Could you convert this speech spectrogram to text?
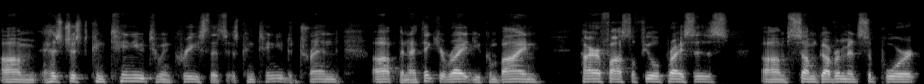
um, has just continued to increase. This has continued to trend up. And I think you're right. You combine higher fossil fuel prices, um, some government support,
